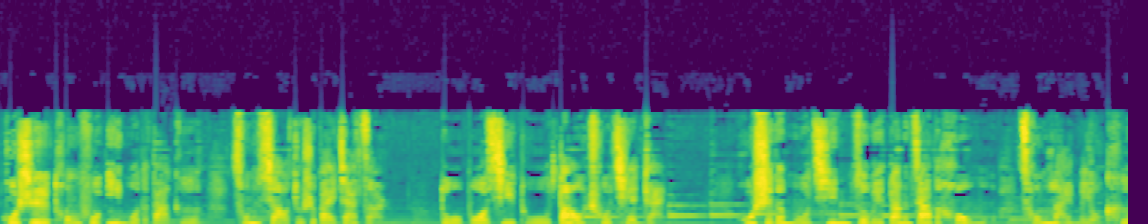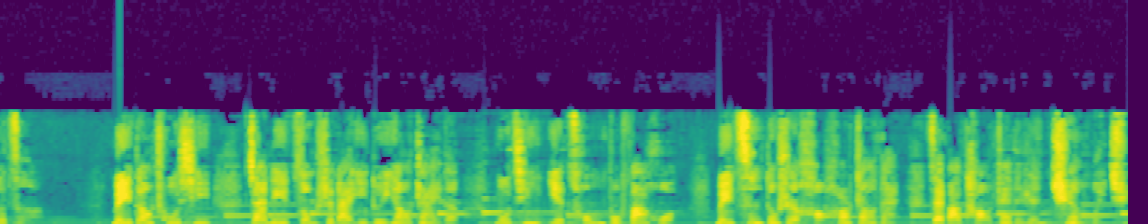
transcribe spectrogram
胡适同父异母的大哥从小就是败家子儿，赌博吸毒，到处欠债。胡适的母亲作为当家的后母，从来没有苛责。每到除夕，家里总是来一堆要债的，母亲也从不发火，每次都是好好招待，再把讨债的人劝回去。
